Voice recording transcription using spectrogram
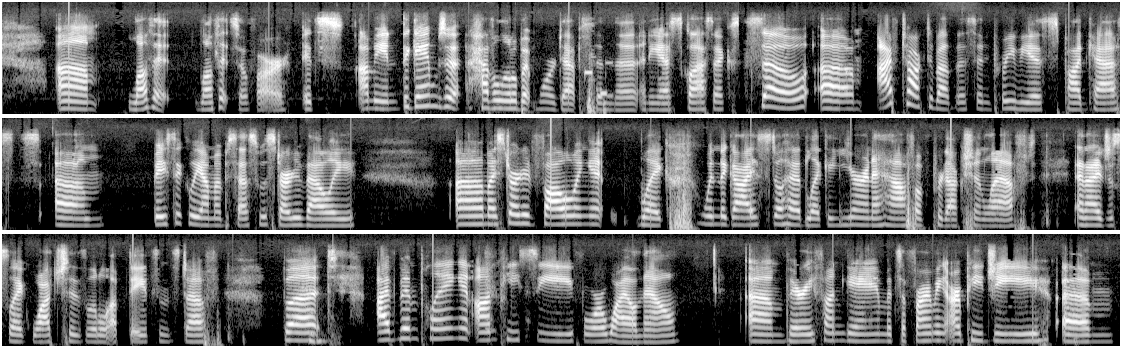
Um, love it, love it so far. It's, I mean, the games uh, have a little bit more depth than the NES classics. So um, I've talked about this in previous podcasts. Um, basically, I'm obsessed with Stardew Valley. Um, I started following it like when the guy still had like a year and a half of production left, and I just like watched his little updates and stuff. But I've been playing it on PC for a while now. Um, very fun game. It's a farming RPG. Um,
